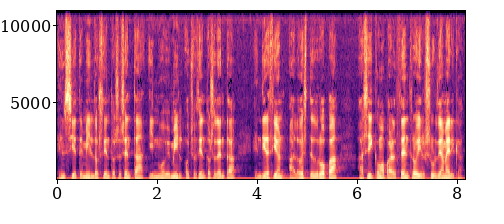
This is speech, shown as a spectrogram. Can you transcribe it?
en 7260 y 9870 en dirección al oeste de Europa, así como para el centro y el sur de América.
